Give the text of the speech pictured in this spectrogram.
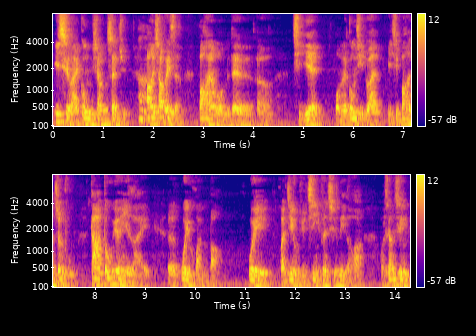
一起来共襄盛举，包含消费者，包含我们的呃企业，我们的供给端，以及包含政府，大家都愿意来呃为环保、为环境有序尽一份心力的话，我相信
